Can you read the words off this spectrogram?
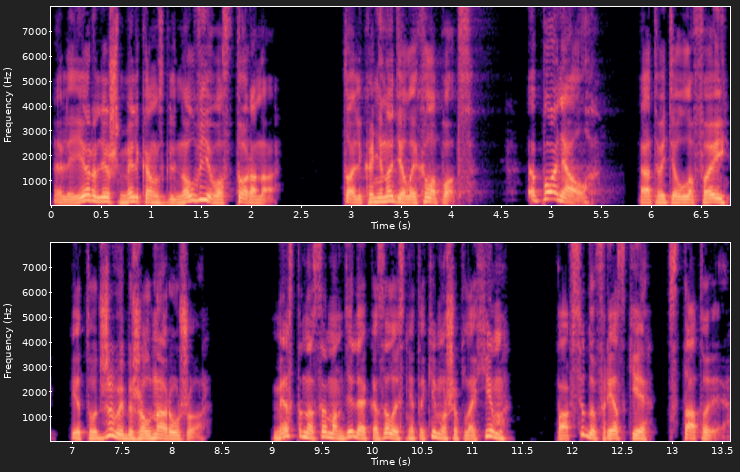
Элиер лишь мельком взглянул в его сторону. «Только не наделай хлопот». «Понял», — ответил Лафей и тут же выбежал наружу. Место на самом деле оказалось не таким уж и плохим. Повсюду фрески, статуи.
